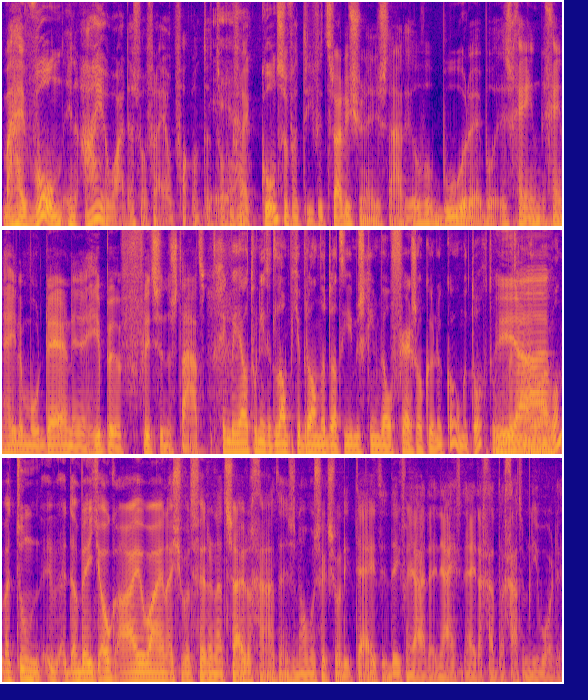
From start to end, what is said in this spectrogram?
Maar hij won in Iowa. Dat is wel vrij opvallend. Dat is toch een vrij conservatieve, traditionele staat. Heel veel boeren. Het is geen, geen hele moderne, hippe, flitsende staat. Het ging bij jou toen niet het lampje branden dat hij misschien wel ver zou kunnen komen, toch? Toen Ja, maar toen, dan weet je ook Iowa. En als je wat verder naar het zuiden gaat en zijn homoseksualiteit. Dan denk ik van ja, nee, nee dat, gaat, dat gaat hem niet worden.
